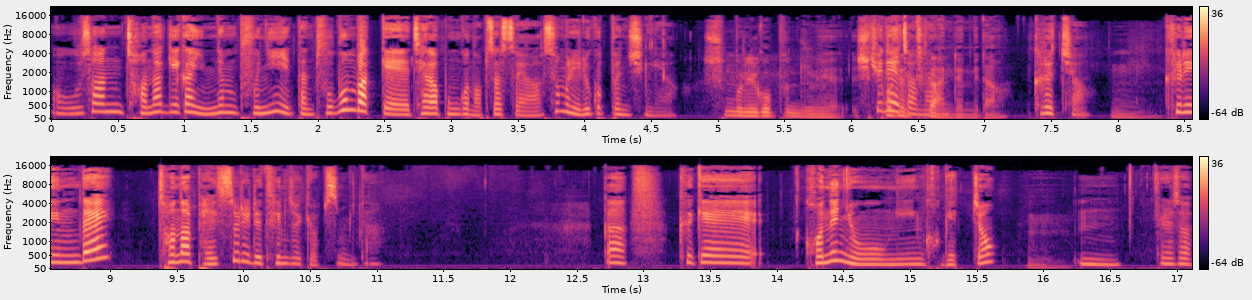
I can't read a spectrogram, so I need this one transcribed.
어, 우선 전화기가 있는 분이 일단 두 분밖에 제가 본 건 없었어요. 27분 중에요. 27분 중에 10%가 휴대전화. 안 됩니다. 그렇죠. 음. 그런데 전화 벨소리를 들은 적이 없습니다. 그러니까 그게 거는 용인 거겠죠? 음. 음. 그래서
